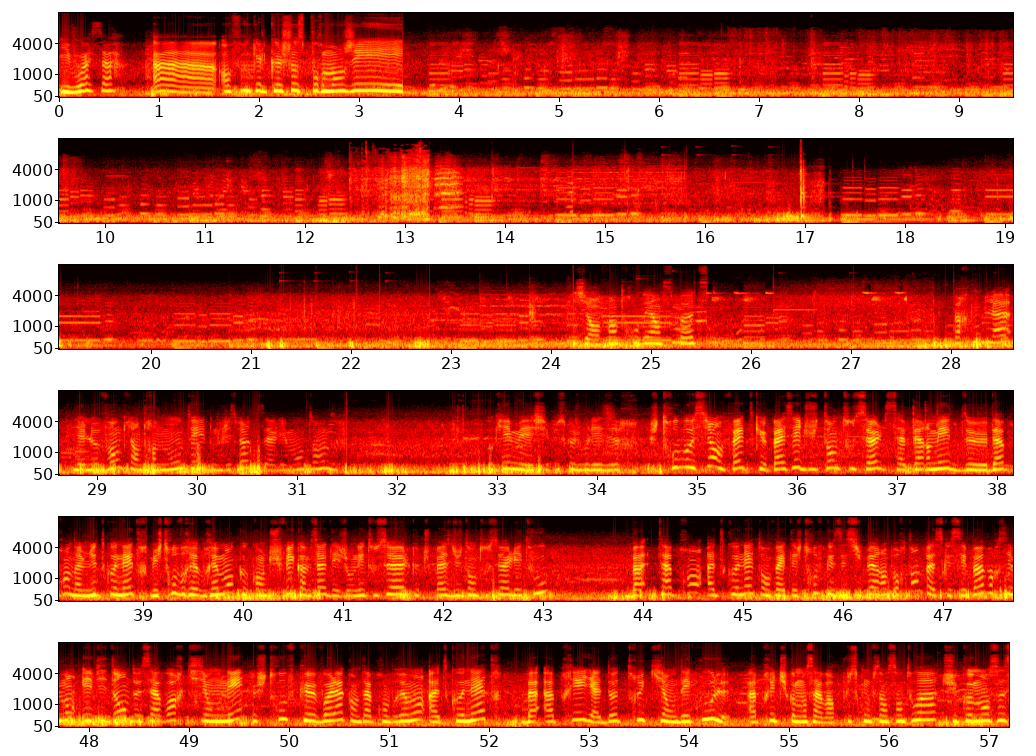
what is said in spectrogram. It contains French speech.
il voit ça. Ah, enfin quelque chose pour manger. J'ai enfin trouvé un spot. Par contre là, il y a le vent qui est en train de monter, donc j'espère que vous allez m'entendre. Ok, mais je sais plus ce que je voulais dire. Je trouve aussi en fait que passer du temps tout seul, ça permet d'apprendre à mieux te connaître. Mais je trouve vraiment que quand tu fais comme ça des journées tout seul, que tu passes du temps tout seul et tout, bah t'apprends à te connaître en fait et je trouve que c'est super important parce que c'est pas forcément évident de savoir qui on est je trouve que voilà quand t'apprends vraiment à te connaître bah après il y a d'autres trucs qui en découlent après tu commences à avoir plus confiance en toi tu commences aussi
